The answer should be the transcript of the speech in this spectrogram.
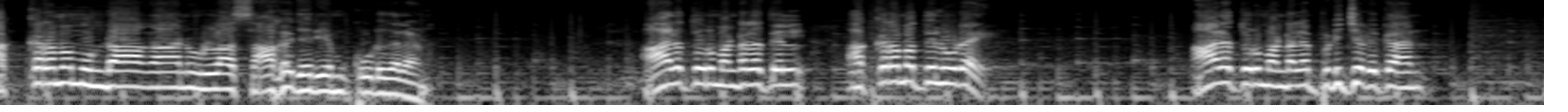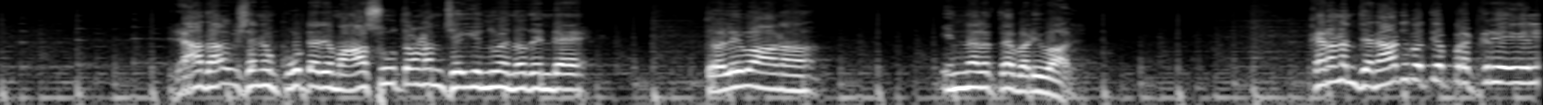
അക്രമമുണ്ടാകാനുള്ള സാഹചര്യം കൂടുതലാണ്. ആലത്തൂർ മണ്ഡലത്തിൽ അക്രമത്തിലൂടെ ആലത്തൂർ മണ്ഡലം പിടിച്ചെടുക്കാൻ രാധാകൃഷ്ണനും കൂട്ടരും ആസൂത്രണം ചെയ്യുന്നു എന്നതിന്റെ തെളിവാണ് ഇന്നലത്തെ വടിവാൾ. കാരണം ജനാധിപത്യ പ്രക്രിയയിൽ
